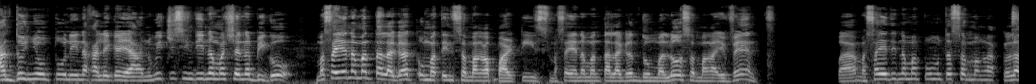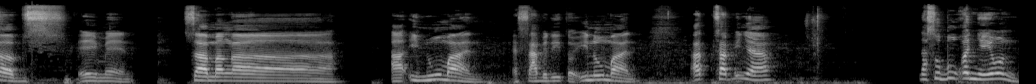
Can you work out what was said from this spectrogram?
andun yung tunay na kaligayahan, which is hindi naman siya nabigo. Masaya naman talaga at umatin sa mga parties. Masaya naman talagang dumalo sa mga events. Ba? Masaya din naman pumunta sa mga clubs. Amen sa mga uh, inuman. Eh, sabi dito, inuman. At sabi niya, nasubukan niya yun.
